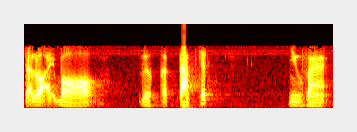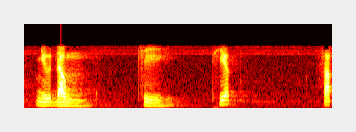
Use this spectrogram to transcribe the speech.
đã loại bỏ được các tạp chất như vàng, như đồng, chỉ, thiếc, sắt.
